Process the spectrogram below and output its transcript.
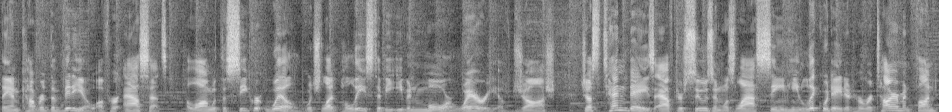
they uncovered the video of her assets, along with the secret will, which led police to be even more wary of Josh. Just 10 days after Susan was last seen, he liquidated her retirement fund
